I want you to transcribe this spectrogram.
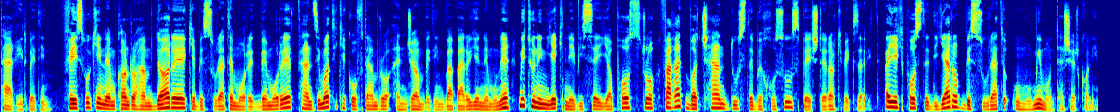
تغییر بدین. فیسبوک این امکان رو هم داره که به صورت مورد به مورد تنظیماتی که گفتم رو انجام بدین و برای نمونه می‌تونین یک نویسه یا پست رو فقط با چند دوست به خصوص به اشتراک بگذارید و یک پست دیگر رو به صورت عمومی منتشر کنین.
